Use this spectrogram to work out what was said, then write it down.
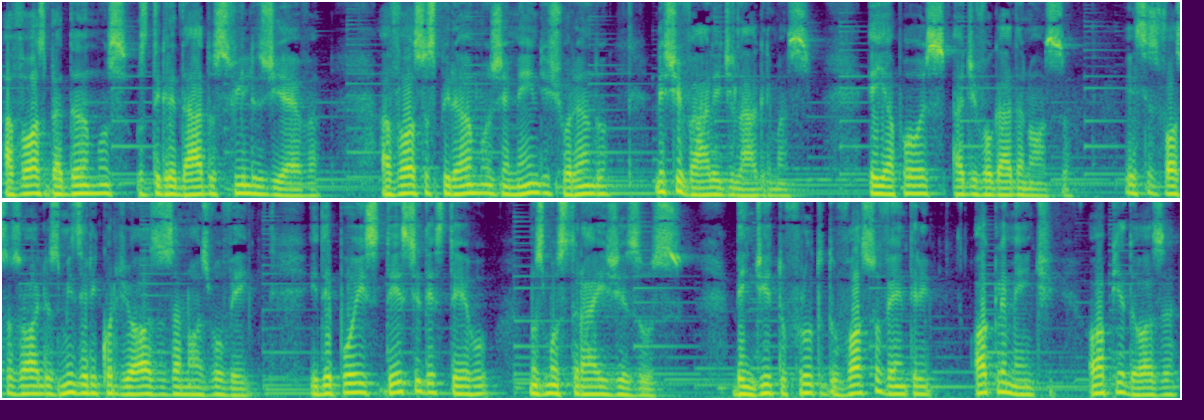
A vós bradamos os degredados filhos de Eva, a vós suspiramos gemendo e chorando neste vale de lágrimas. Eia, pois, advogada nossa esses vossos olhos misericordiosos a nós volvei, e depois deste desterro nos mostrai Jesus. Bendito fruto do vosso ventre, ó clemente, ó piedosa,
